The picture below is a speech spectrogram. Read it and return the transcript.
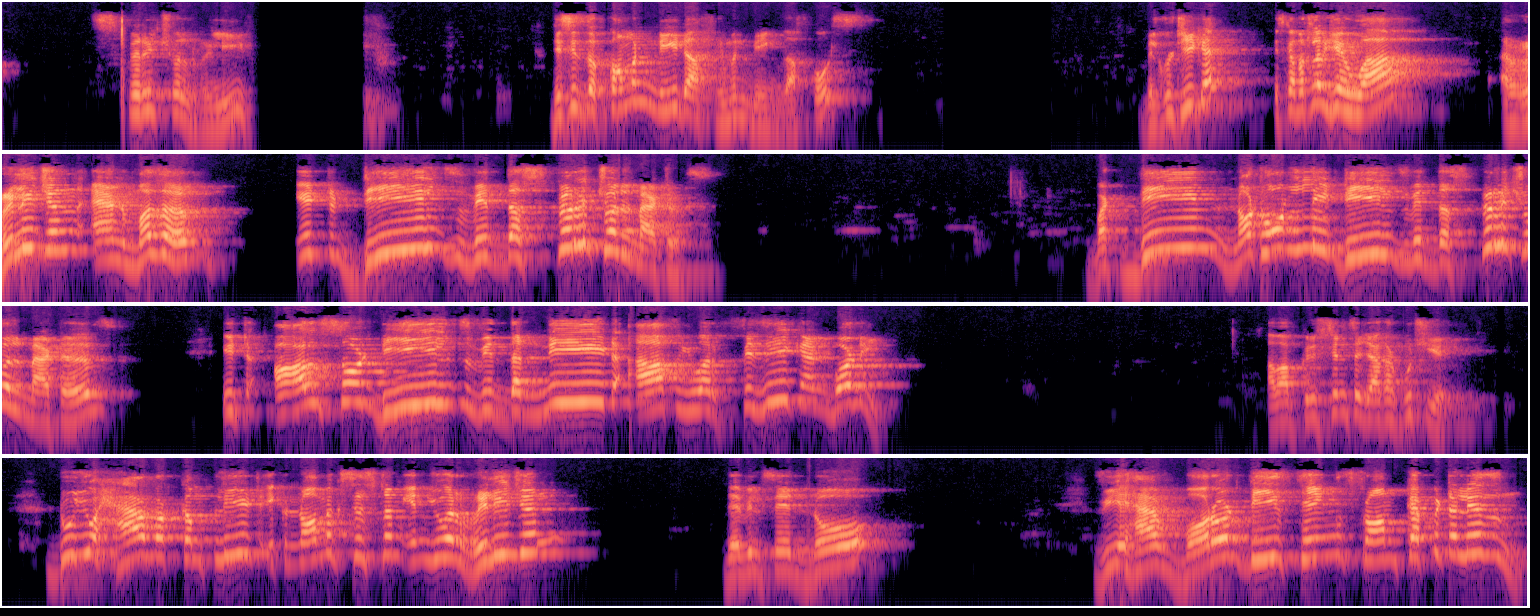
Spiritual relief this is the common need of human beings of course बिल्कुल ठीक है इसका मतलब यह हुआ रिलीजन एंड मजहब it deals with the spiritual matters But deen not only deals with the spiritual matters, it also deals with the need of your physique and body. अब आप क्रिश्चियन से जाकर पूछिए do you have a complete economic system in your religion they will say no we have borrowed these things from capitalism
